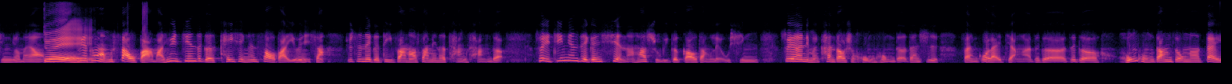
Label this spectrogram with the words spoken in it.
星，有没有？对，因为通常我们扫把嘛，因为今天这个 K 线跟扫把有点像，就是那个地方，然后上面那个长长的，所以今天这根线呢、它属于一个高档流星。虽然你们看到是红红的，但是反过来讲啊，这个这个红红当中呢，带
